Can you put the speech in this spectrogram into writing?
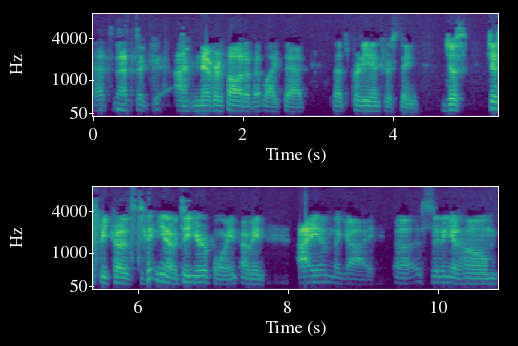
That's, that's a, I've never thought of it like that. That's pretty interesting. Just, just because, you know, to your point, I mean, I am the guy uh, sitting at home,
